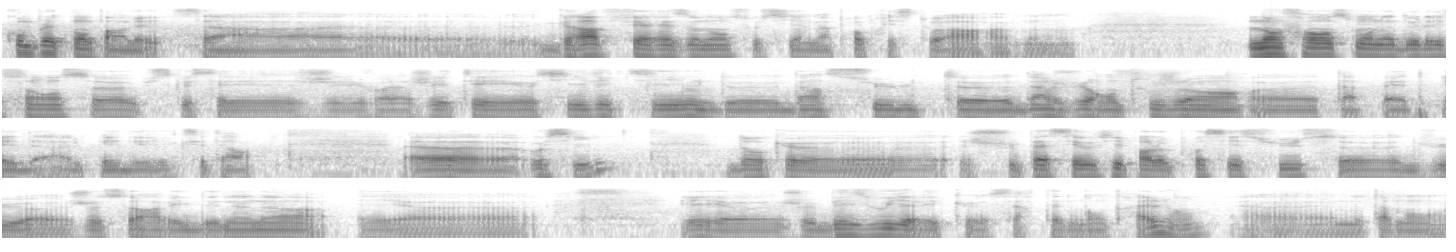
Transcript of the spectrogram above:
complètement parlé. Ça a grave fait résonance aussi à ma propre histoire, enfance, mon adolescence, euh, puisque c'est, j'ai, voilà, j'ai été aussi victime de, d'insultes, d'injures en tout genre, euh, tapette, pédale, etc. Euh, aussi. Donc, euh, je suis passé aussi par le processus euh, du euh, je sors avec des nanas et, euh, et euh, je baisouille avec euh, certaines d'entre elles, hein, euh, notamment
